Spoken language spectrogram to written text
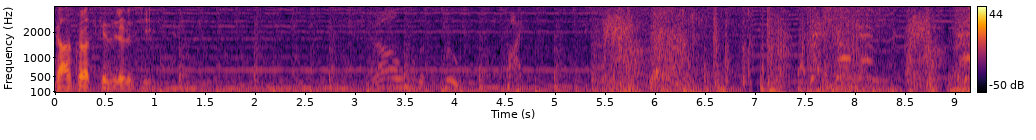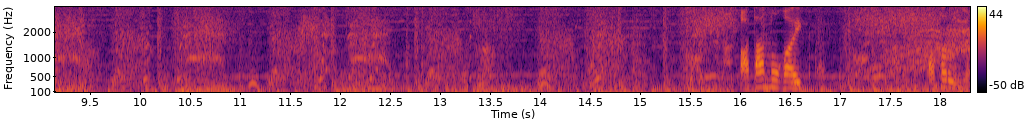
ガークラッチ削れるし。当たんのがい？当たるんや。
